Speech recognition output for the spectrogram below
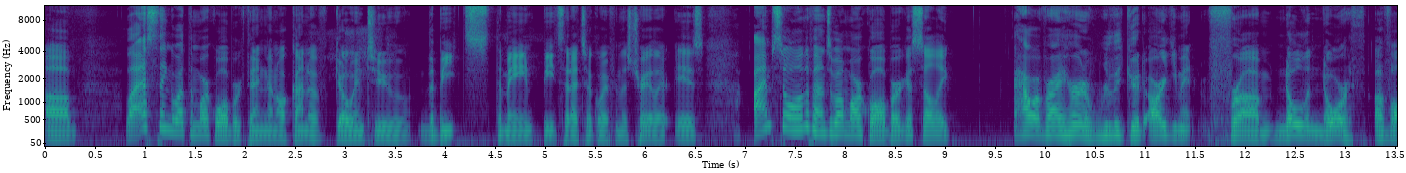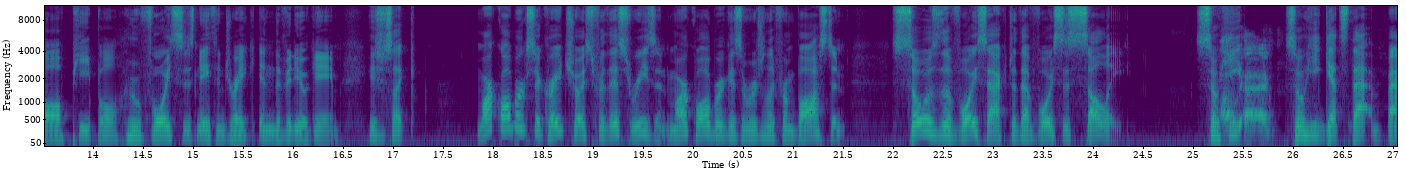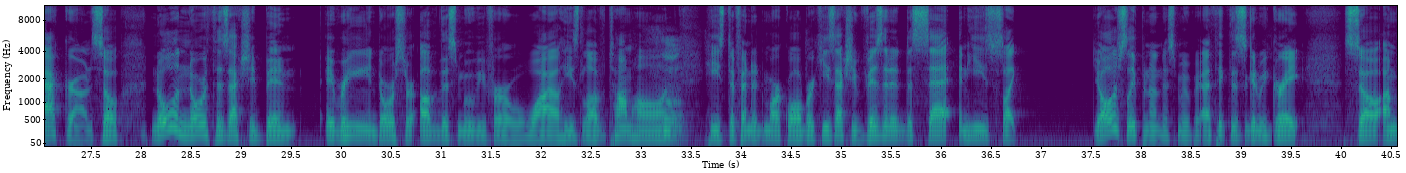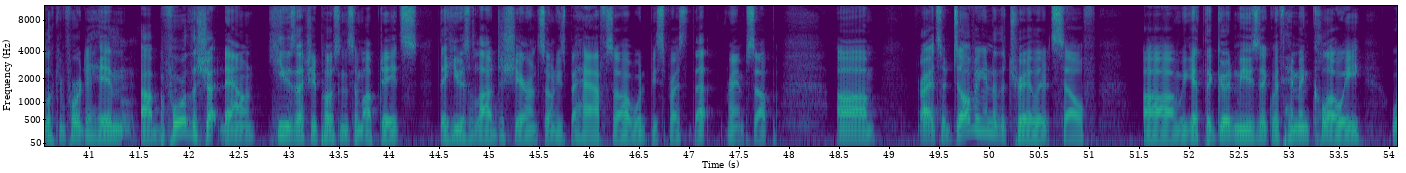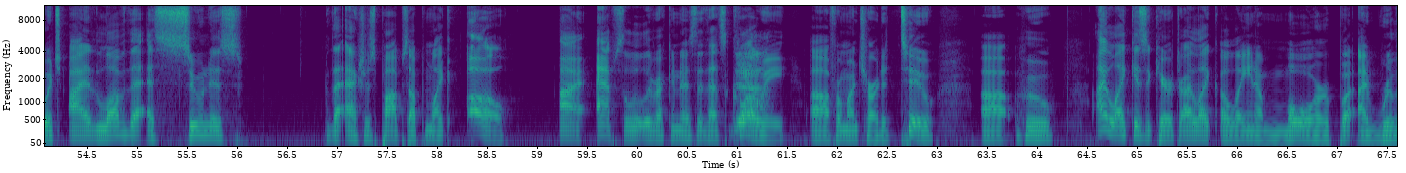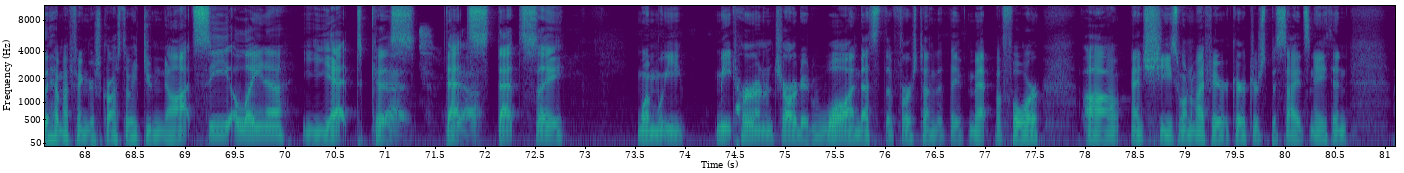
Um, last thing about the Mark Wahlberg thing, and I'll kind of go into the beats, the main beats that I took away from this trailer, is I'm still on the fence about Mark Wahlberg as Sully. However, I heard a really good argument from Nolan North, of all people, who voices Nathan Drake in the video game. He's just like, Mark Wahlberg's a great choice for this reason. Mark Wahlberg is originally from Boston. So is the voice actor that voices Sully. So he Okay. so he gets that background. So Nolan North has actually been a ringing endorser of this movie for a while. He's loved Tom Holland. He's defended Mark Wahlberg. He's actually visited the set and he's like y'all are sleeping on this movie. I think this is going to be great. So I'm looking forward to him. Uh, before the shutdown, he was actually posting some updates that he was allowed to share on Sony's behalf. So I wouldn't be surprised if that ramps up. Um, all right, so delving into the trailer itself, uh, we get the good music with him and Chloe, which I love that as soon as the actress pops up, I'm like, oh, I absolutely recognize that that's Yeah. Chloe uh, from Uncharted 2, uh, who I like as a character. I like Elena more, but I really have my fingers crossed that we do not see Elena yet, because that's that's a when we meet her in Uncharted One. That's the first time that they've met before, uh, and she's one of my favorite characters besides Nathan.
